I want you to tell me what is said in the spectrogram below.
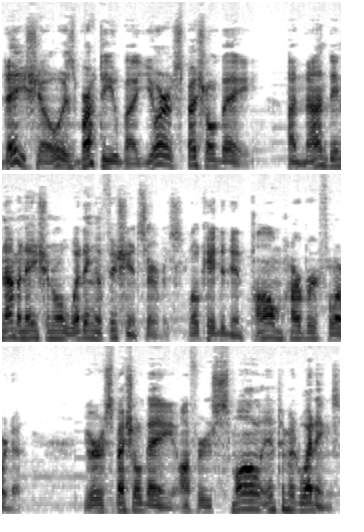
Today's show is brought to you by Your Special Day, a non denominational wedding officiant service located in Palm Harbor, Florida. Your Special Day offers small, intimate weddings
